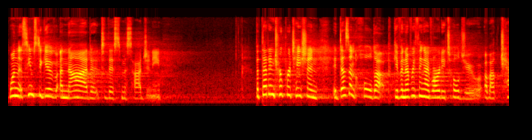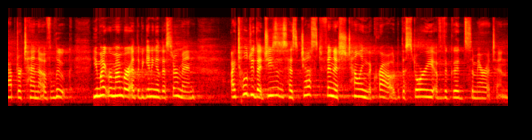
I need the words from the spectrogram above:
one that seems to give a nod to this misogyny. But that interpretation, it doesn't hold up, given everything I've already told you about chapter 10 of Luke. You might remember at the beginning of the sermon, I told you that Jesus has just finished telling the crowd the story of the Good Samaritan.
